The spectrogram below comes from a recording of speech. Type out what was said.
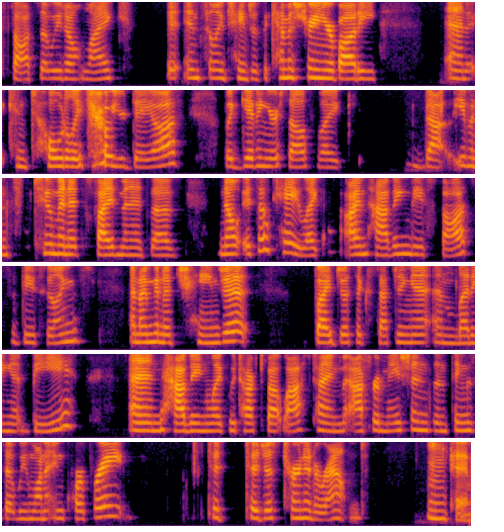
thoughts that we don't like, it instantly changes the chemistry in your body and it can totally throw your day off. But giving yourself like that, even two minutes, five minutes of, no, it's okay. Like I'm having these thoughts, these feelings, and I'm going to change it by just accepting it and letting it be and having like we talked about last time affirmations and things that we want to incorporate to to just turn it around Okay.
